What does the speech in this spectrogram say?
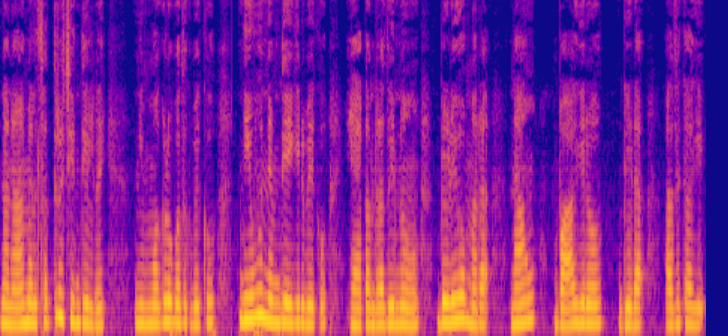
ನಾನು ಆಮೇಲೆ ಸತ್ರು ಚಿಂತಿಲ್ರಿ. ನಿಮ್ಮ ಮಗಳು ಬದುಕಬೇಕು, ನೀವು ನೆಮ್ಮದಿಯಾಗಿರಬೇಕು ಯಾಕಂದ್ರೆ ಅದು ಇನ್ನೂ ಬೆಳೆಯೋ ಮರ. ನಾವು ಬಾಗಿರೋ ಗಿಡ, ಅದಕ್ಕಾಗಿ.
